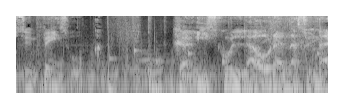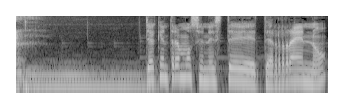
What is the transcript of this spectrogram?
Síguenos en Facebook. Jalisco en la hora nacional. Ya que entramos en este terreno,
